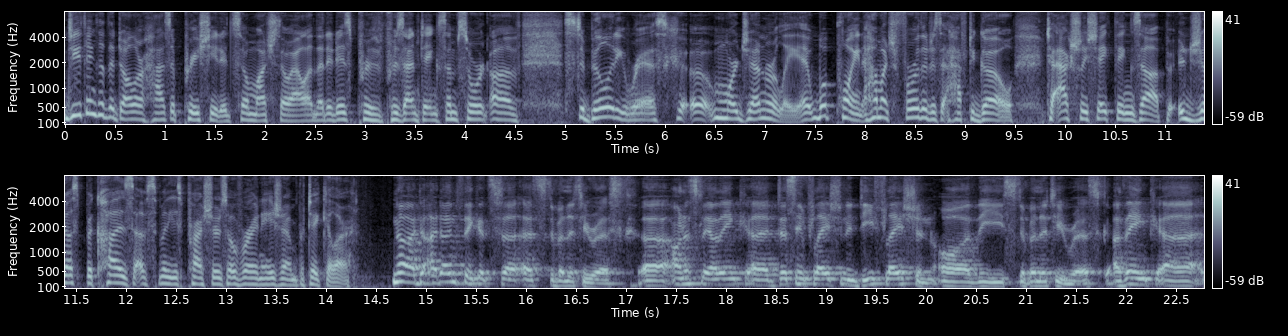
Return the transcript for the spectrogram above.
Do you think that the dollar has appreciated so much, though, Alan, that it is pre- presenting some sort of stability risk uh, more generally? At what point, how much further does it have to go to actually shake things up just because of some of these pressures over in Asia in particular? No, I don't think it's a, stability risk. Uh, honestly, I think uh, disinflation and deflation are the stability risk. I think uh,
